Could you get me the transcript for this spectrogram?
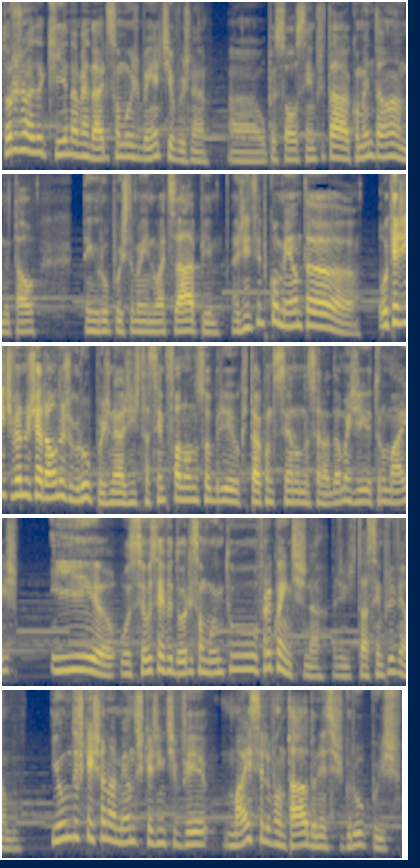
Todos nós aqui, na verdade, somos bem ativos, né? Uh, o pessoal sempre tá comentando e tal. Tem grupos também no WhatsApp. A gente sempre comenta o que a gente vê no geral nos grupos, né? A gente tá sempre falando sobre o que tá acontecendo no cenário da magia e tudo mais. E os seus servidores são muito frequentes, né? A gente tá sempre vendo. E um dos questionamentos que a gente vê mais se levantado nesses grupos,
